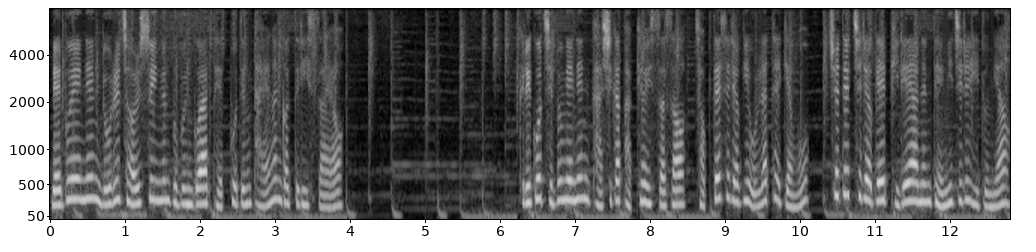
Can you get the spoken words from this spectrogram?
내부에는 노를 저을 수 있는 부분과 대포 등 다양한 것들이 있어요. 그리고 지붕에는 가시가 박혀 있어서 적대 세력이 올라탈 경우 최대 체력에 비례하는 데미지를 입으며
